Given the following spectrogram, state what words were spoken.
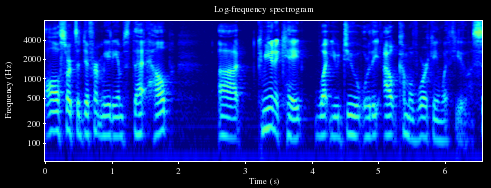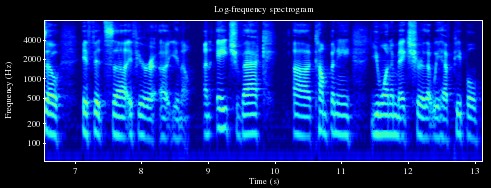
all sorts of different mediums that help uh, communicate what you do or the outcome of working with you. So if it's uh, if you're uh, you know an HVAC uh, company, you want to make sure that we have people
